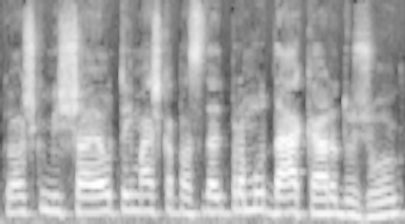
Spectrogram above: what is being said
que eu acho que o Michael tem mais capacidade para mudar a cara do jogo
